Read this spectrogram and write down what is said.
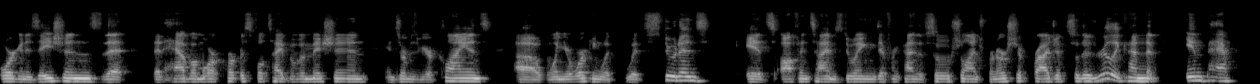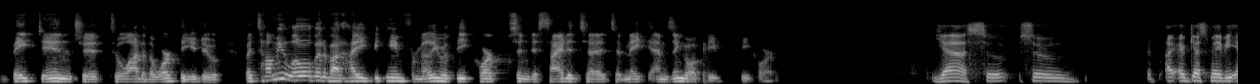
organizations that that have a more purposeful type of a mission in terms of your clients. Uh, when you're working with with students, it's oftentimes doing different kinds of social entrepreneurship projects. So there's really kind of impact baked into to a lot of the work that you do. But tell me a little bit about how you became familiar with B Corps and decided to to make Mzingo a B, B Corp. Yeah, so so I, I, guess maybe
